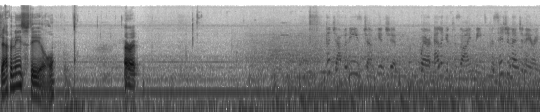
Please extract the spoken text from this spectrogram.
Japanese steel. All right. The Japanese Championship, where elegant design meets precision engineering.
